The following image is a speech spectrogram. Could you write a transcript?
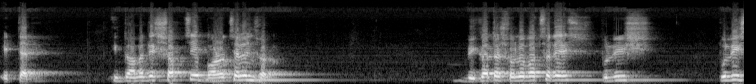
ইত্যাদি। কিন্তু আমাদের সবচেয়ে বড় চ্যালেঞ্জ হলো, বিগত ষোলো বছরে পুলিশ পুলিশ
